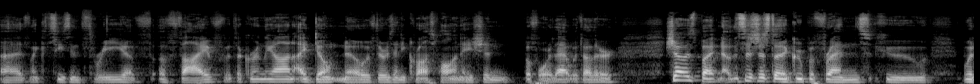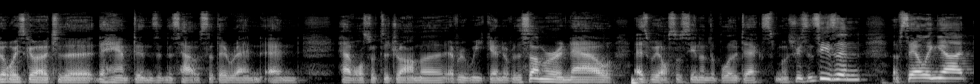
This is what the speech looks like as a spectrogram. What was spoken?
uh, like season three of, of five that they're currently on. I don't know if there was any cross pollination before that with other shows, but no, this is just a group of friends who would always go out to the, the Hamptons in this house that they rent and have all sorts of drama every weekend over the summer. And now, as we also seen on the Below Deck's most recent season of Sailing Yacht,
